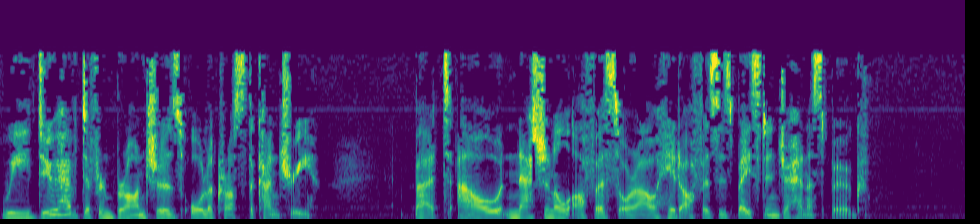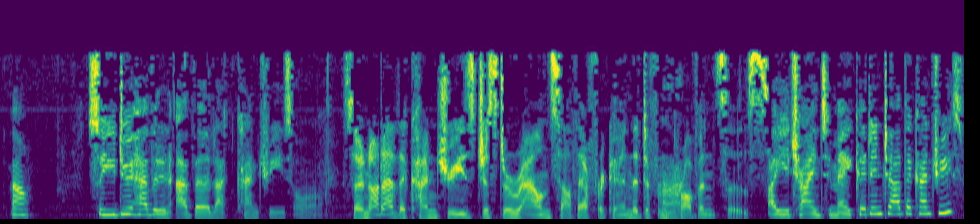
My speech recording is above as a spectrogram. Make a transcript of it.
We do have different branches all across the country, but our national office or our head office is based in Johannesburg. Wow. So you do have it in other, like, countries or So not other countries, just around South Africa and the different ah. provinces. are you trying to make it into other countries?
